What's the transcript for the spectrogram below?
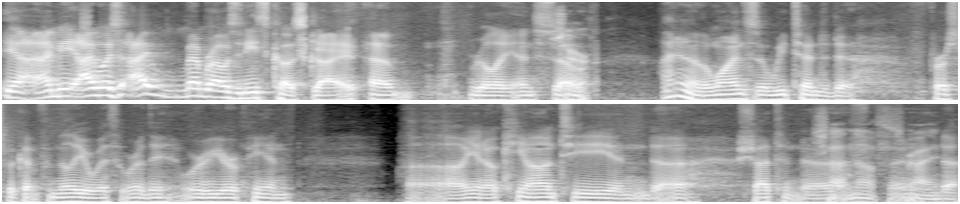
yeah, I mean, I was. I remember I was an East Coast guy, um, really, and so Sure. I don't know. The wines that we tended to first become familiar with were the were European, uh, you know, Chianti and uh, Chateauneuf. Chateauneuf, and, right. Uh,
